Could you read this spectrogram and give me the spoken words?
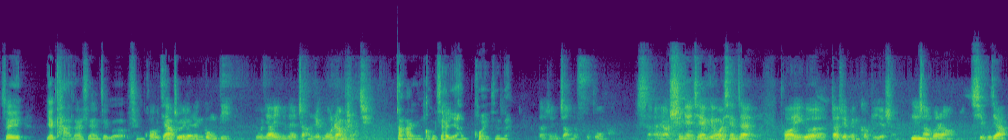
所以也卡在现在这个情况。物价贵，人工低，物价一直在涨，人工涨不上去。上海人工现在也很贵，现在。但是你涨的幅度嘛，想想十年前跟我现在同样一个大学本科毕业生，嗯涨多少？起步价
